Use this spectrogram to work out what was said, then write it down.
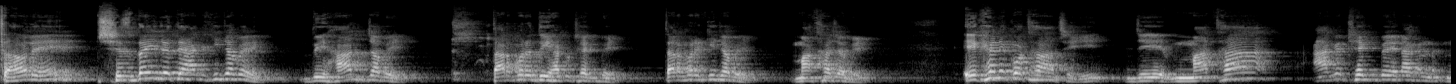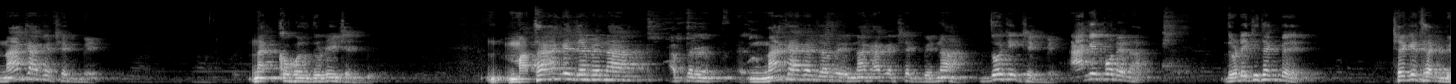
তাহলে সেজদাই যেতে আগে কি যাবে? দুই হাত যাবে। তারপরে দুই হাঁটু ঠেকবে। তারপরে কি যাবে? মাথা যাবে। এখানে কথা আছে যে মাথা আগে ঠেকবে না, নাক আগে ঠেকবে। নাক, কপাল দুটোই ঠেকবে। মাথা আগে যাবে না, আপনার নাক আগে যাবে, নাক আগে ঠেকবে না, দুটোই ঠেকবে, আগে পড়ে না। দুটোই কি থাকবে? ঠেকে থাকবে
